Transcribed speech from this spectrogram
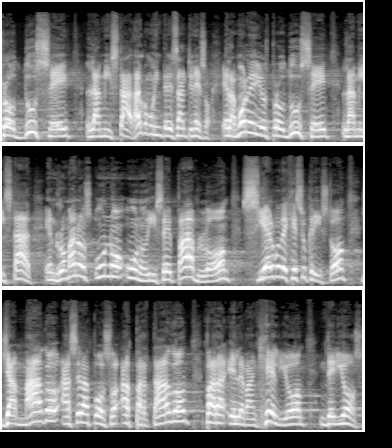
produce la amistad. Algo muy interesante en eso. El amor de Dios produce la amistad. En Romanos 1.1 dice, Pablo, siervo de Jesucristo, llamado a ser apóstol, apartado para el Evangelio de Dios.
